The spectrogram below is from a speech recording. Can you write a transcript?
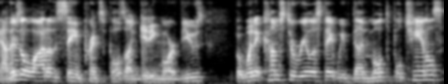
Now, there's a lot of the same principles on getting more views, but when it comes to real estate, we've done multiple channels.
